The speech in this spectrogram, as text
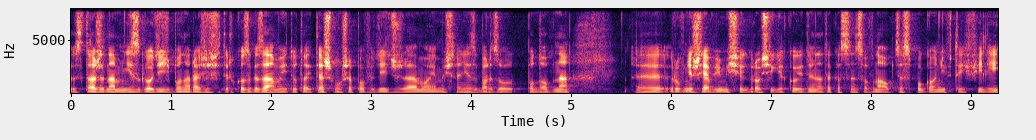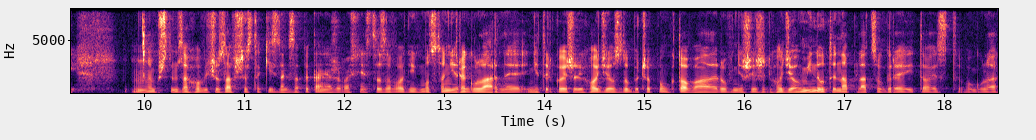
zdarzy nam nie zgodzić, bo na razie się tylko zgadzamy i tutaj też muszę powiedzieć, że moje myślenie jest bardzo podobne. E, również jawi mi się Grosik jako jedyna taka sensowna opcja z pogoni w tej chwili. Mm, przy tym Zachowiczu zawsze jest taki znak zapytania, że właśnie jest to zawodnik mocno nieregularny, nie tylko jeżeli chodzi o zdobycze punktowe, ale również jeżeli chodzi o minuty na placu gry i to jest w ogóle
